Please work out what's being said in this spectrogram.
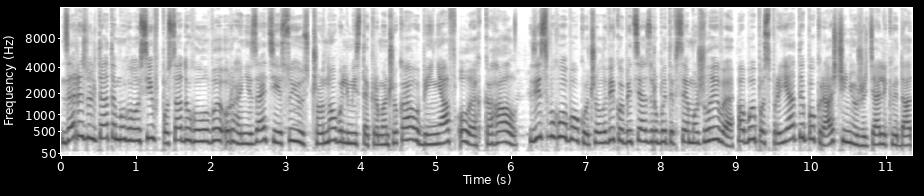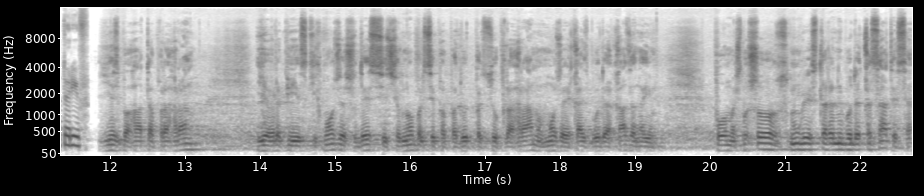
За результатами голосів посаду голови організації Союз Чорнобиль міста Кременчука обійняв Олег Кагал. Зі свого боку чоловік обіцяє зробити все можливе, аби посприяти покращенню життя ліквідаторів. Є багато програм європейських. Може, що десь чорнобильці попадуть під цю програму, може, якась буде оказана їм допомога. Ну, що з моєї сторони буде касатися,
